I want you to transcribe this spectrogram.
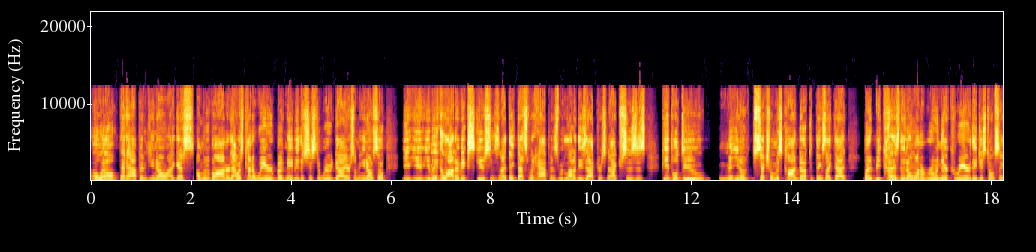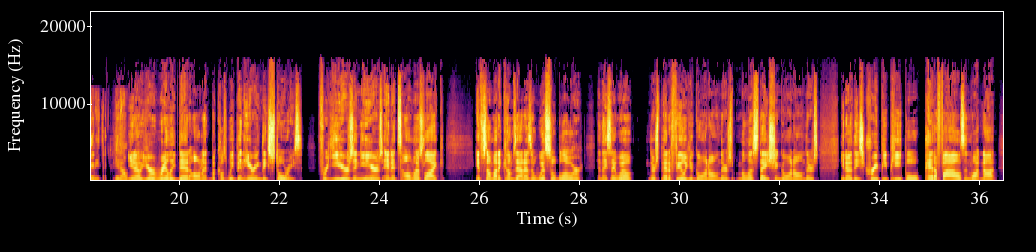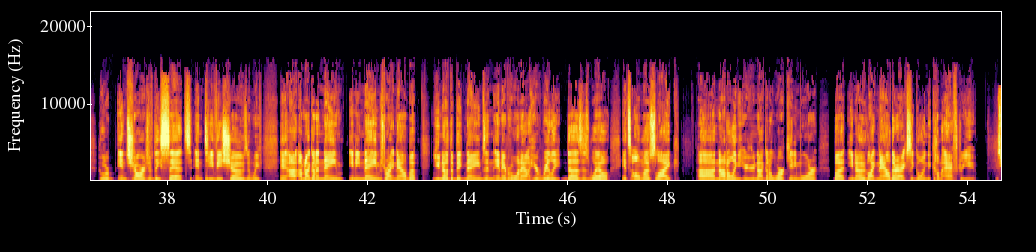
oh, well, that happened, you know, I guess I'll move on. Or that was kind of weird, but maybe that's just a weird guy or something, you know? So you, you, you make a lot of excuses. And I think that's what happens with a lot of these actors and actresses is people do, you know, sexual misconduct and things like that but because they don't want to ruin their career, they just don't say anything, you know. You know, you're really dead on it because we've been hearing these stories for years and years and it's almost like if somebody comes out as a whistleblower and they say, "Well, there's pedophilia going on, there's molestation going on, there's you know these creepy people, pedophiles and whatnot, who are in charge of these sets and TV shows. And we've, I, am not going to name any names right now, but you know the big names, and and everyone out here really does as well. It's almost like uh, not only you're not going to work anymore, but you know, like now they're actually going to come after you.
